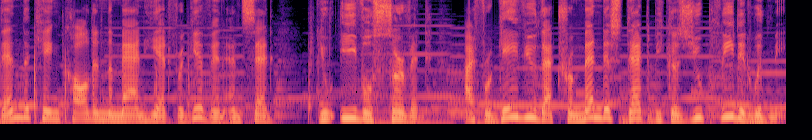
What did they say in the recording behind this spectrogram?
Then the king called in the man he had forgiven and said, You evil servant, I forgave you that tremendous debt because you pleaded with me.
